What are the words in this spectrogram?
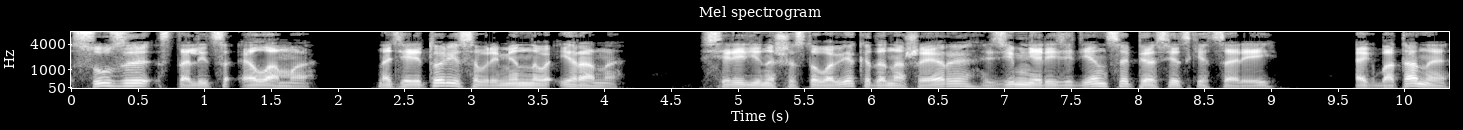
Сузы – столица Элама, на территории современного Ирана. С середины VI века до нашей эры зимняя резиденция персидских царей. Экбатаны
